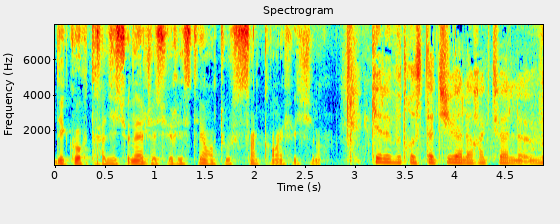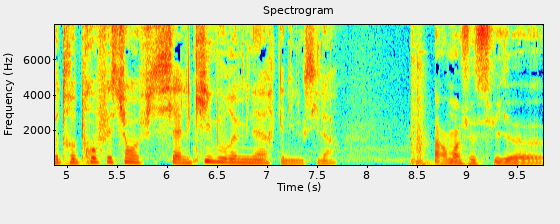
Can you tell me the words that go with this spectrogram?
des cours traditionnels. Je suis resté en tout cinq ans, effectivement. Quel est votre statut à l'heure actuelle? Votre profession officielle Qui vous rémunère, Khalil Oussila? Alors moi je suis euh,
